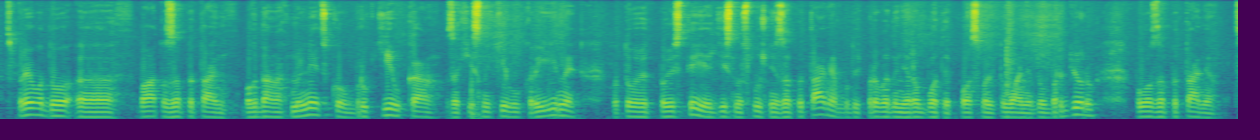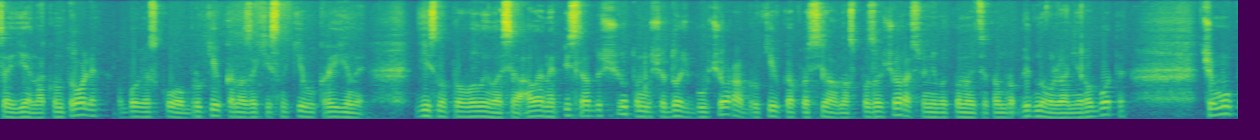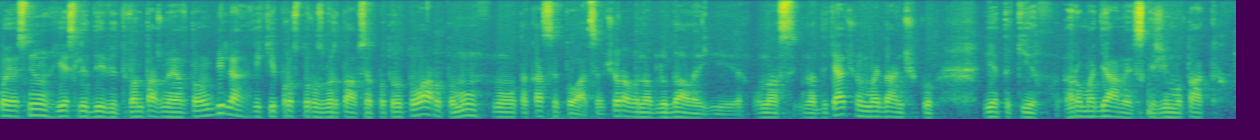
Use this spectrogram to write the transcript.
З приводу е, багато запитань Богдана Хмельницького, Бруківка, захисників України. Готові відповісти. Є дійсно слушні запитання. Будуть проведені роботи по асфальтуванню до бордюру. Було запитання, це є на контролі обов'язково. Бруківка на захисників України дійсно провалилася, але не після дощу, тому що дощ був вчора. Бруківка просіла у нас позавчора. Сьогодні виконуються там відновлювані роботи. Чому поясню, є сліди від вантажного автомобіля, який просто розвертався по тротуару, тому ну, така ситуація. Вчора ви наблюдали і у нас і на дитячому майданчику є такі громадяни, скажімо так.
